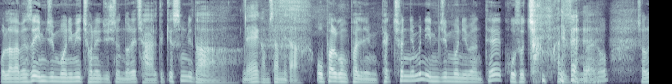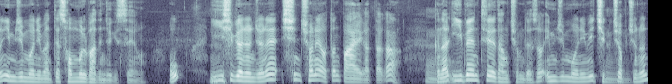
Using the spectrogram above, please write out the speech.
올라가면서 임진모님이 전해주시는 노래 잘 듣겠습니다. 네, 감사합니다. 5808님, 백천님은 임진모님한테 고소장 받으셨나요? 저는 임진모님한테 선물 받은 적 있어요. 오? 20여 년 전에 신촌의 어떤 바에 갔다가 그날 이벤트에 당첨돼서 임진모님이 직접 주는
